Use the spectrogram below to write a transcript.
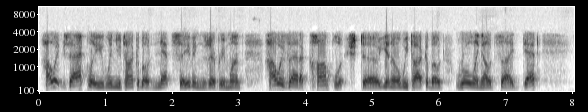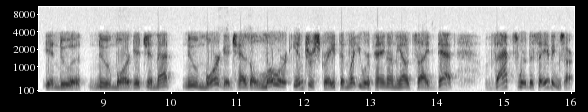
how exactly, when you talk about net savings every month, how is that accomplished? Uh, you know, we talk about rolling outside debt into a new mortgage, and that new mortgage has a lower interest rate than what you were paying on the outside debt. That's where the savings are.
